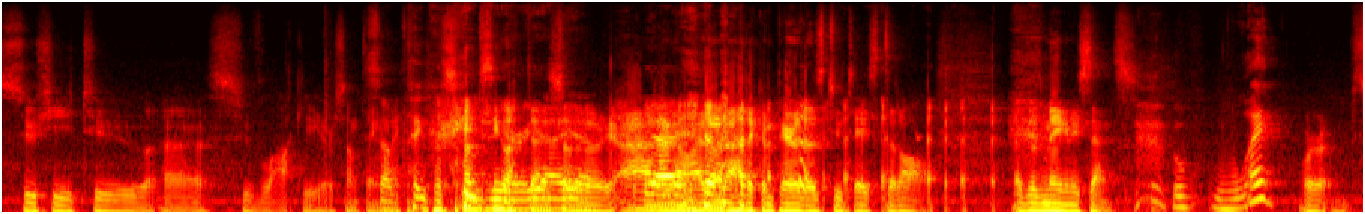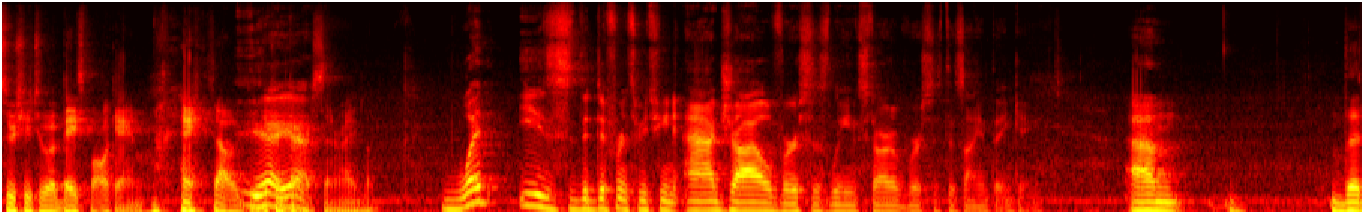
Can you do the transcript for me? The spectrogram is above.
sushi to uh, souvlaki or something, Something like something like that. yeah, So yeah. like, I, Yeah, don't know, I don't know how to compare those two tastes at all. That doesn't make any sense. What Or sushi to a baseball game. Right? That would be Yeah, the comparison, right? But what is the difference between agile versus lean startup versus design thinking? Um, the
